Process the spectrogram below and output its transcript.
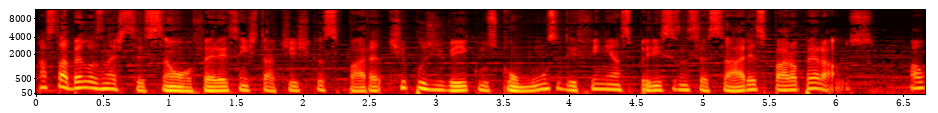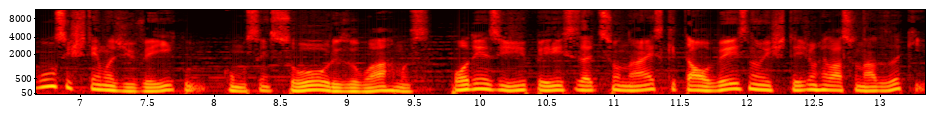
As tabelas nesta seção oferecem estatísticas para tipos de veículos comuns e definem as perícias necessárias para operá-los. Alguns sistemas de veículo, como sensores ou armas, podem exigir perícias adicionais que talvez não estejam relacionadas aqui.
